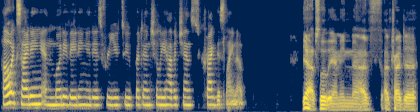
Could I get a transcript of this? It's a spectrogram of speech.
How exciting and motivating it is for you to potentially have a chance to crack this lineup. Yeah, absolutely. I mean, uh, I've I've tried to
